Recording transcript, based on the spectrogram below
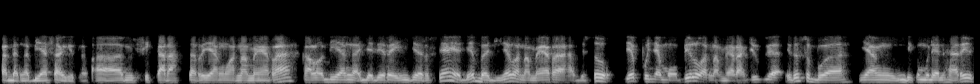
kadang nggak biasa gitu. Um, si karakter yang warna merah, kalau dia nggak jadi Rangersnya ya dia bajunya warna merah. Habis itu dia punya mobil warna merah juga. Itu sebuah yang di kemudian hari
